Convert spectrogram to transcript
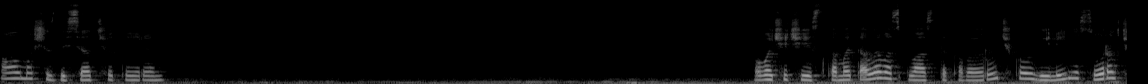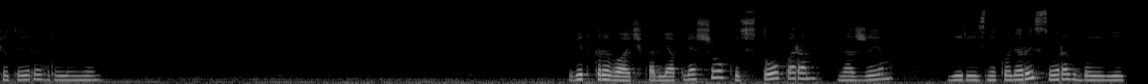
Алма 64. Овочечистка металева з пластиковою ручкою в Віліні 44 гривні. Відкривачка для пляшок із штопором, ножем. Є різні кольори 49.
